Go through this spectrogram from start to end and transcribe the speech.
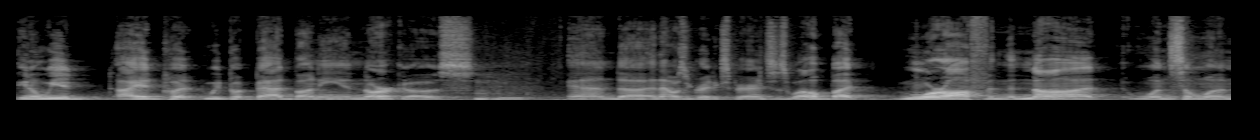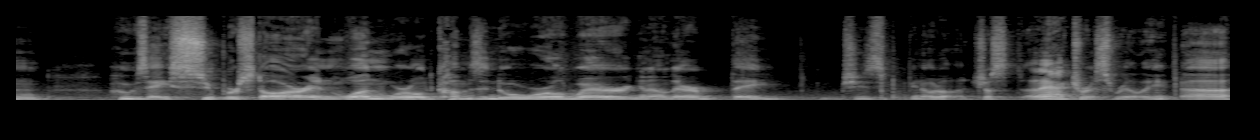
you know, we had I had put we'd put Bad Bunny in Narcos, and uh, and that was a great experience as well. But more often than not, when someone who's a superstar in one world comes into a world where you know they're they she's you know just an actress really. Uh,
